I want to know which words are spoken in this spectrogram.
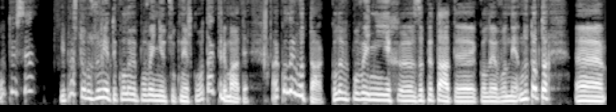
От і все. І просто розуміти, коли ви повинні цю книжку отак тримати, а коли отак. Коли ви повинні їх е, запитати, коли вони. Ну, тобто, е,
